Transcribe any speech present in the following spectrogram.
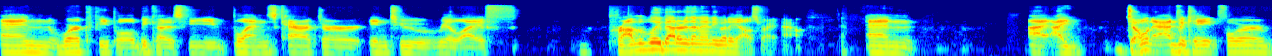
and work people because he blends character into real life probably better than anybody else right now. And I, I don't advocate for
